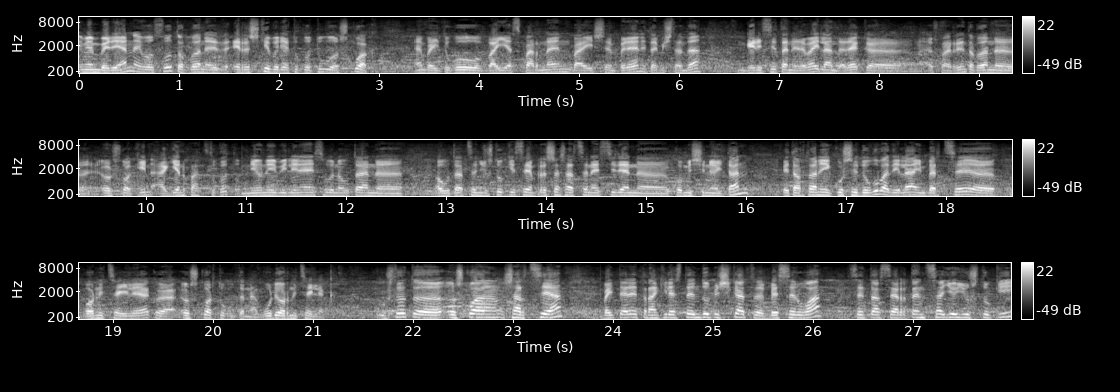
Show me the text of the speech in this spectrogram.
hemen berean, nahi bozu, orduan er- erreski beriatuko dugu oskoak. Hein, baitugu bai azparnen, bai senperen, eta biztan da, gerizietan ere bai landareak uh, eusko herrien, orduan uh, euskoakin agian patzukot. Ni honi bilina zuen hautan, hautatzen justuki ze enpresa sartzen ez ziren komisioetan, eta hortan ikusi dugu badila inbertze hornitzaileak eusko hartu gutena, gure hornitzaileak. Uste dut, uh, euskoan sartzea, baita ere tranquilazten du pixkat bezerua, zenta zerten zaio justuki,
